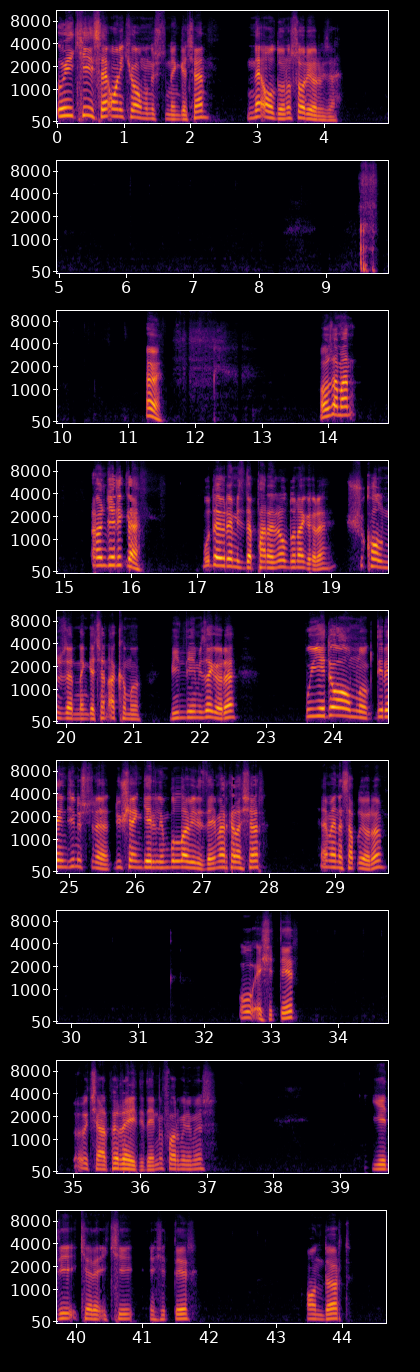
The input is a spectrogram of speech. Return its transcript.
I2 ise 12 ohmun üstünden geçen ne olduğunu soruyor bize. Evet. O zaman öncelikle bu devremizde paralel olduğuna göre şu kolun üzerinden geçen akımı bildiğimize göre bu 7 ohmluk direncin üstüne düşen gerilim bulabiliriz değil mi arkadaşlar? Hemen hesaplıyorum. U eşittir I çarpı R'ydi değil mi formülümüz? 7 kere 2 eşittir 14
